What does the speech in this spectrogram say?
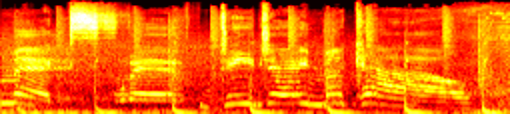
Mix with DJ Macau.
